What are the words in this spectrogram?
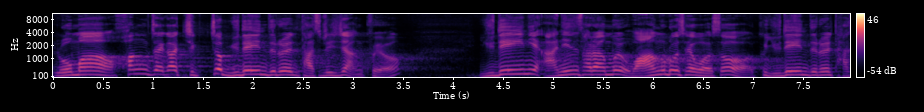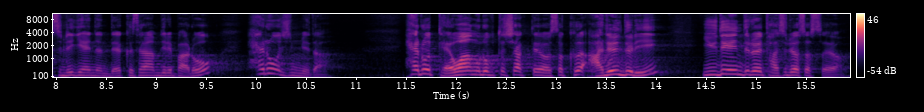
로마 황제가 직접 유대인들을 다스리지 않고요. 유대인이 아닌 사람을 왕으로 세워서 그 유대인들을 다스리게 했는데 그 사람들이 바로 헤롯입니다. 헤롯 대왕으로부터 시작되어서 그 아들들이 유대인들을 다스렸었어요.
